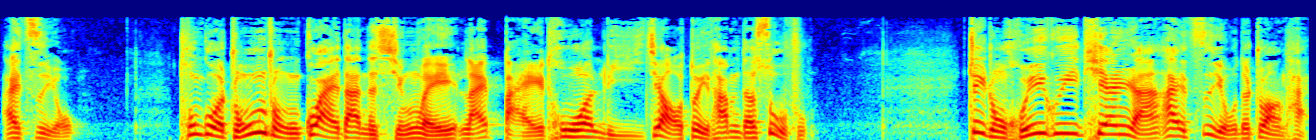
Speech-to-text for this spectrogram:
爱自由，通过种种怪诞的行为来摆脱礼教对他们的束缚。这种回归天然、爱自由的状态，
